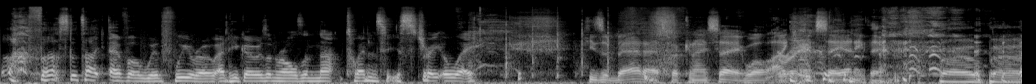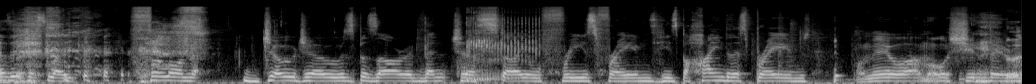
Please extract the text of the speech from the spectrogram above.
first attack ever with Fuiro and he goes and rolls a nat 20 straight away He's a badass. What can I say? Well, I can't say anything. As it just like full on JoJo's Bizarre Adventure style freeze frames. He's behind this brain. just, "Omewa mo shinderu."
